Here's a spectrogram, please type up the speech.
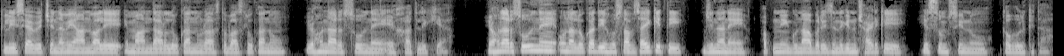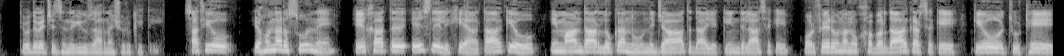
ਕਲੀਸਿਆ ਵਿੱਚ ਨਵੇਂ ਆਉਣ ਵਾਲੇ ਇਮਾਨਦਾਰ ਲੋਕਾਂ ਨੂੰ ਰਾਸਤਬਾਸ ਲੋਕਾਂ ਨੂੰ ਯਹੋਨਾ ਰਸੂਲ ਨੇ ਇਹ ਖਤ ਲਿਖਿਆ। ਯਹੋਨਾ ਰਸੂਲ ਨੇ ਉਹਨਾਂ ਲੋਕਾਂ ਦੀ ਹੌਸਲਾ ਅਫਜ਼ਾਈ ਕੀਤੀ, ਜਿਨ੍ਹਾਂ ਨੇ ਆਪਣੀ ਗੁਨਾਹਭਰੀ ਜ਼ਿੰਦਗੀ ਨੂੰ ਛੱਡ ਕੇ ਯਿਸੂ ਮਸੀਹ ਨੂੰ ਕਬੂਲ ਕੀਤਾ ਤੇ ਉਹਦੇ ਵਿੱਚ ਜ਼ਿੰਦਗੀ گزارنا ਸ਼ੁਰੂ ਕੀਤੀ। ਸਾਥੀਓ, ਯਹੋਨਾ ਰਸੂਲ ਨੇ ਇਹ ਖਤ ਇਸ ਲਈ ਲਿਖਿਆ ਤਾਂ ਕਿ ਉਹ ਇਮਾਨਦਾਰ ਲੋਕਾਂ ਨੂੰ ਨਜਾਤ ਦਾ ਯਕੀਨ ਦਿਲਾ ਸਕੇ ਔਰ ਫਿਰ ਉਹਨਾਂ ਨੂੰ ਖਬਰਦਾਰ ਕਰ ਸਕੇ ਕਿ ਉਹ ਝੂਠੇ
